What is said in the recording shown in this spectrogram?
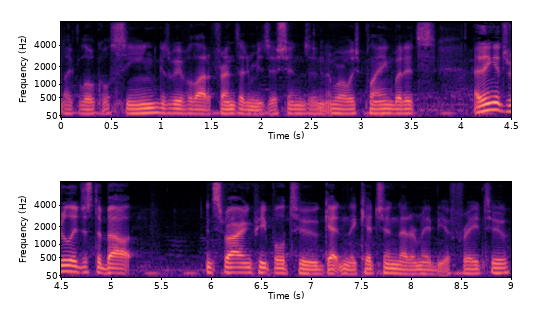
like local scene because we have a lot of friends that are musicians and, and we're always playing. But it's, I think it's really just about inspiring people to get in the kitchen that are maybe afraid to. You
